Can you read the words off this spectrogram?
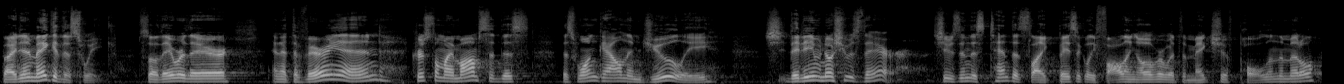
but I didn't make it this week. So they were there, and at the very end, Crystal, my mom said this, this one gal named Julie, she, they didn't even know she was there. She was in this tent that's like basically falling over with a makeshift pole in the middle.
